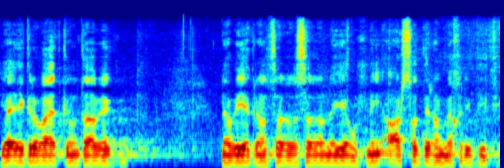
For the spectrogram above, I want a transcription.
یا ایک روایت کے مطابق نبی اکرم صلی اللہ علیہ وسلم نے یہ اونٹنی آٹھ سو درہم میں خریدی تھی۔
